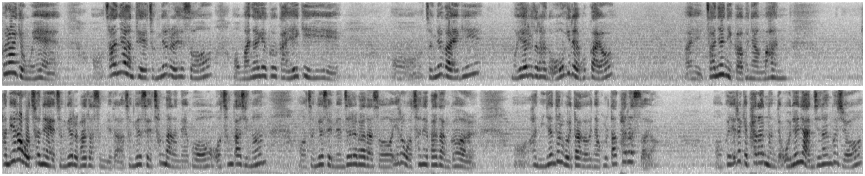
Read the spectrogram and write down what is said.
그럴 경우에 자녀한테 정려를 해서 어, 만약에 그 가액이 어, 정려 가액이 뭐 예를 들어 한 5억이라 해볼까요? 아니 자녀니까 그냥 뭐 한, 한 1억 5천에 정려를 받았습니다. 정려세 천만원 내고 5천까지는 어, 정려세 면제를 받아서 1억 5천에 받은 걸한 어, 2년 들고 있다가 그냥 홀딱 팔았어요. 어, 이렇게 팔았는데 5년이 안 지난 거죠.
